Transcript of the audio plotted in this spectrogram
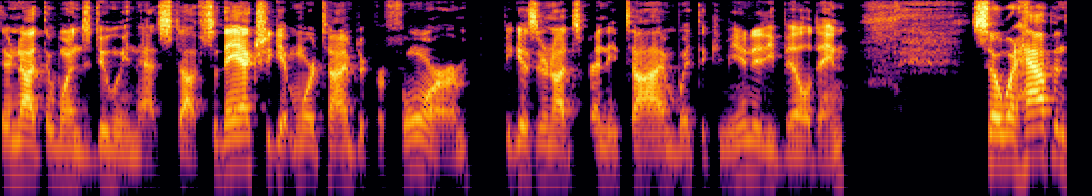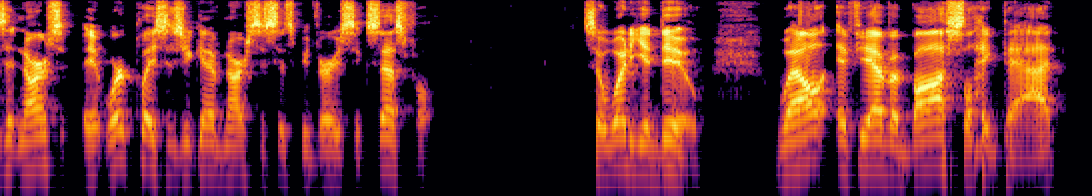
They're not the ones doing that stuff. So they actually get more time to perform because they're not spending time with the community building. So what happens at narciss- at workplaces, you can have narcissists be very successful. So what do you do? Well, if you have a boss like that,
